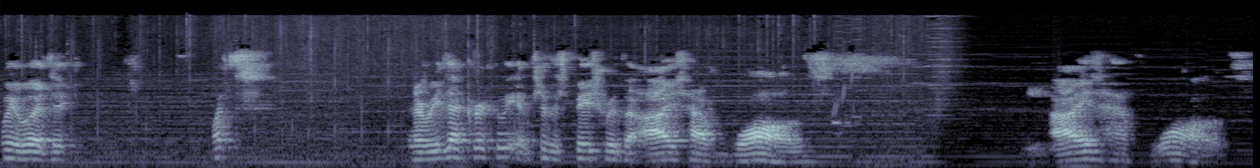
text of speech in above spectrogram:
Wait, what? Did, what? Did I read that correctly? Enter the space where the eyes have walls eyes have walls.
